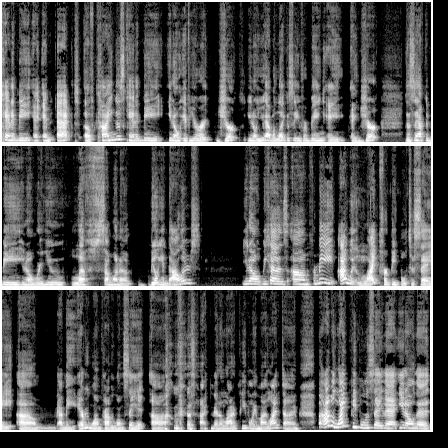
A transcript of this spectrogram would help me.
can it be a, an act of kindness? Can it be, you know, if you're a jerk, you know, you have a legacy for being a, a jerk? Does it have to be, you know, where you left someone a billion dollars? You know, because um, for me, I would like for people to say, um, I mean, everyone probably won't say it uh, because I've met a lot of people in my lifetime, but I would like people to say that, you know, that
